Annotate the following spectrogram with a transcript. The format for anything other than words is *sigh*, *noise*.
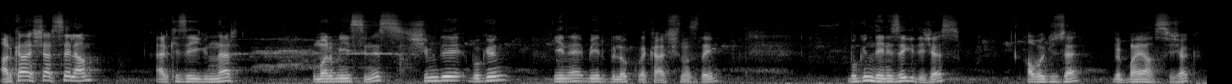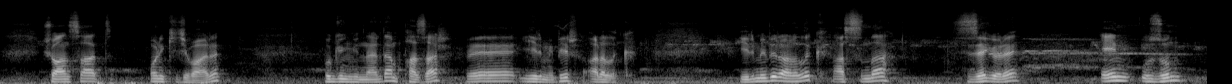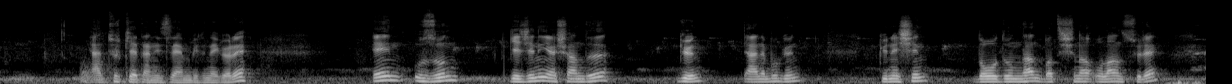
Arkadaşlar selam. Herkese iyi günler. Umarım iyisiniz. Şimdi bugün yine bir vlogla karşınızdayım. Bugün denize gideceğiz. Hava güzel ve bayağı sıcak. Şu an saat 12 civarı. Bugün günlerden pazar ve 21 Aralık. 21 Aralık aslında size göre en uzun yani Türkiye'den izleyen birine göre en uzun gecenin yaşandığı gün yani bugün güneşin doğduğundan batışına olan süre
